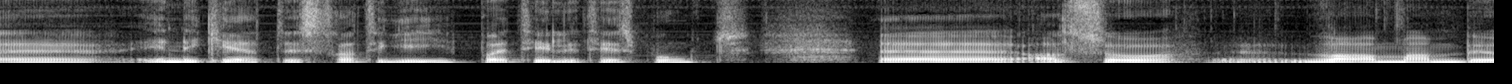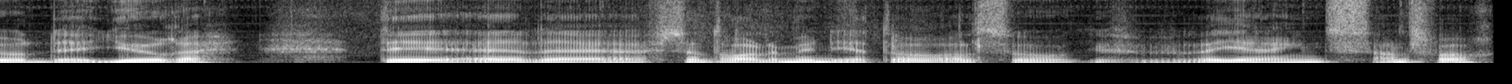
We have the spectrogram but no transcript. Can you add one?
eh, indikerte strategi på et tidlig tidspunkt. Eh, altså eh, hva man burde gjøre. Det er det sentrale myndigheter, altså regjeringens ansvar.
